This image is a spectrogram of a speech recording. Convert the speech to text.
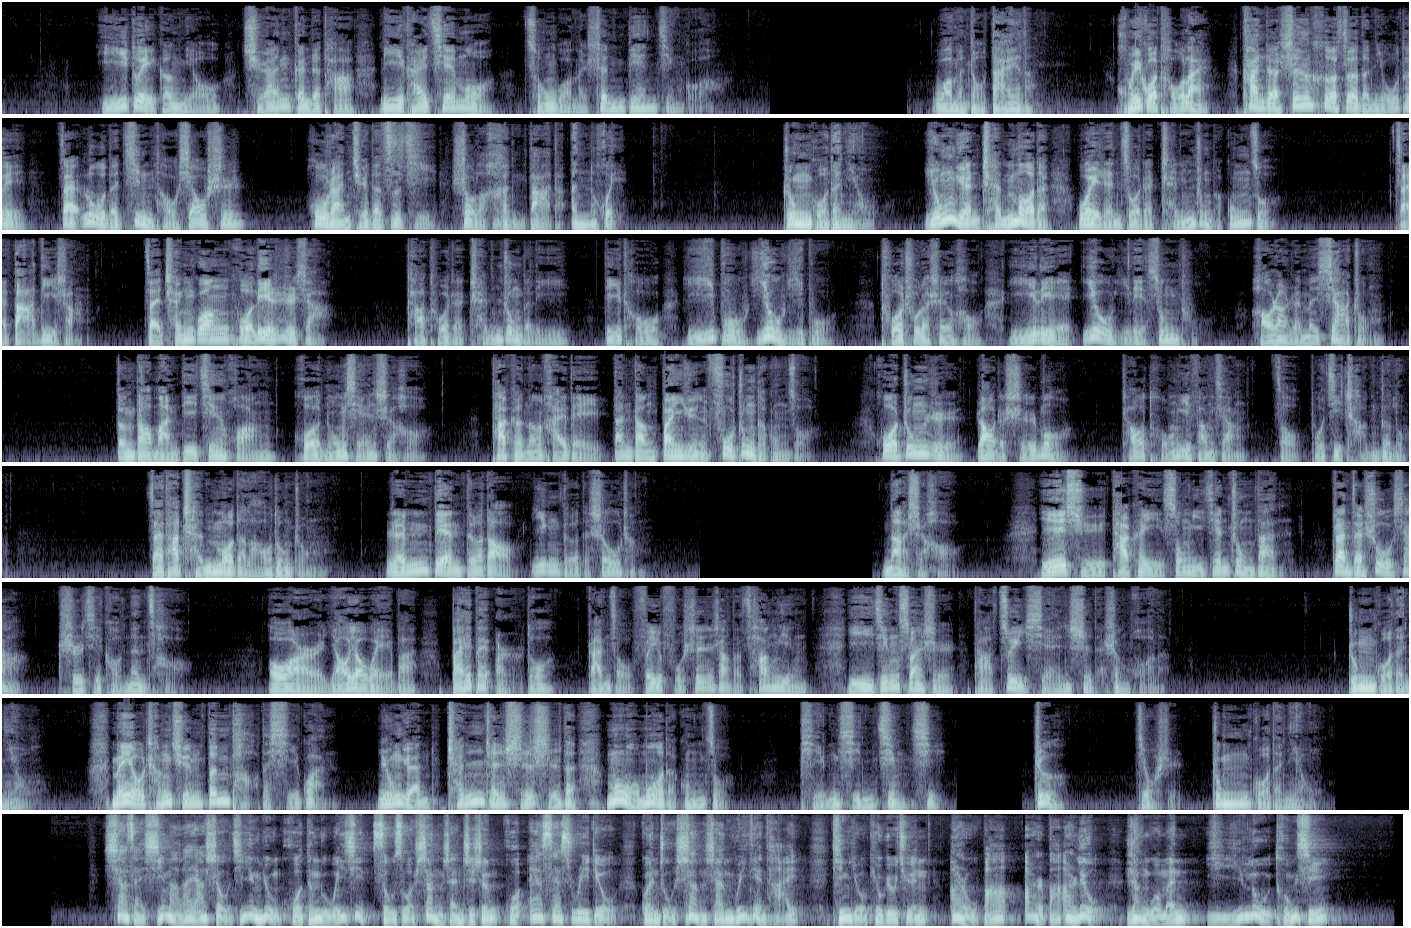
一队耕牛全跟着他离开阡陌，从我们身边经过。我们都呆了，回过头来看着深褐色的牛队在路的尽头消失，忽然觉得自己受了很大的恩惠。中国的牛，永远沉默的为人做着沉重的工作，在大地上。在晨光或烈日下，他拖着沉重的犁，低头一步又一步，拖出了身后一列又一列松土，好让人们下种。等到满地金黄或农闲时候，他可能还得担当搬运负重的工作，或终日绕着石磨，朝同一方向走不计成的路。在他沉默的劳动中，人便得到应得的收成。那时候，也许他可以松一肩重担，站在树下吃几口嫩草，偶尔摇摇尾巴，摆摆耳朵，赶走飞附身上的苍蝇，已经算是他最闲适的生活了。中国的牛。没有成群奔跑的习惯，永远沉沉实实的、默默的工作，平心静气，这，就是中国的牛。下载喜马拉雅手机应用或登录微信，搜索“上山之声”或 SS Radio，关注上山微电台，听友 QQ 群二五八二八二六，让我们一路同行。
